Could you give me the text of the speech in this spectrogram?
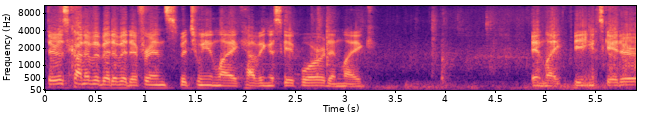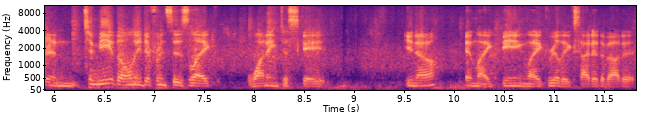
there's kind of a bit of a difference between like having a skateboard and like and like being a skater. And to me, the only difference is like wanting to skate, you know, and like being like really excited about it.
